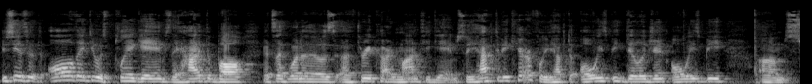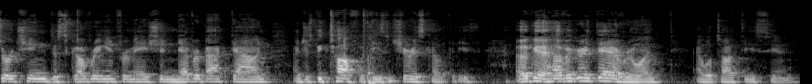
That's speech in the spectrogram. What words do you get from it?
You see, all they do is play games. They hide the It's like one of those uh, three card Monty games. So you have to be careful. You have to always be diligent, always be um, searching, discovering information, never back down, and just be tough with these insurance companies. Okay, have a great day, everyone, and we'll talk to you soon.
